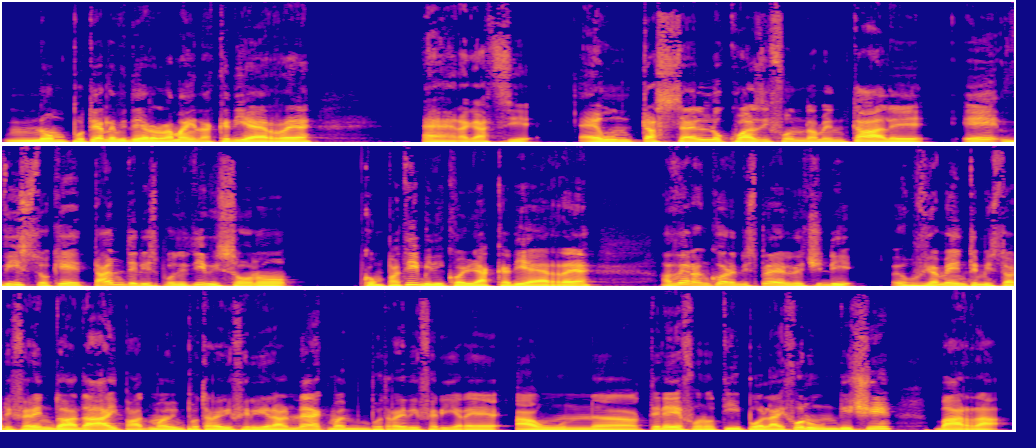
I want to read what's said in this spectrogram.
non poterle vedere oramai in HDR, eh ragazzi, è un tassello quasi fondamentale e visto che tanti dispositivi sono compatibili con gli HDR, avere ancora display LCD ovviamente mi sto riferendo ad iPad, ma mi potrei riferire al Mac, ma mi potrei riferire a un uh, telefono tipo l'iPhone 11 barra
